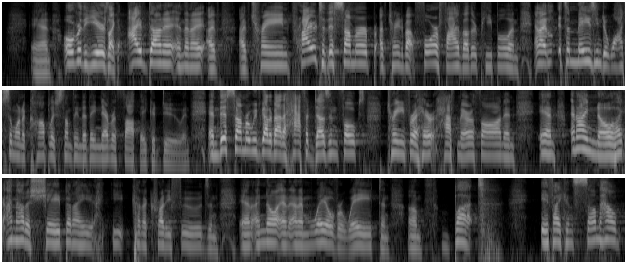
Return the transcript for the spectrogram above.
And over the years, like I've done it, and then I, have I've trained. Prior to this summer, I've trained about four or five other people, and, and I, it's amazing to watch someone accomplish something that they never thought they could do. And, and this summer, we've got about a half a dozen folks training for a half marathon, and, and, and I know, like, I'm out of shape, and I eat kind of cruddy foods, and, and I know, and, and I'm way overweight, and, um, but if I can somehow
